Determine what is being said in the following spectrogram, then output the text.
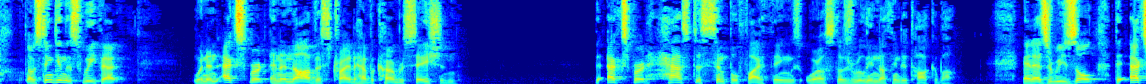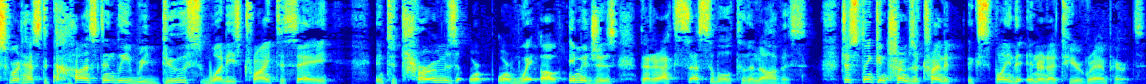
I was thinking this week that when an expert and a novice try to have a conversation, the expert has to simplify things or else there's really nothing to talk about. And as a result, the expert has to constantly reduce what he's trying to say into terms or, or uh, images that are accessible to the novice. Just think in terms of trying to explain the internet to your grandparents.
